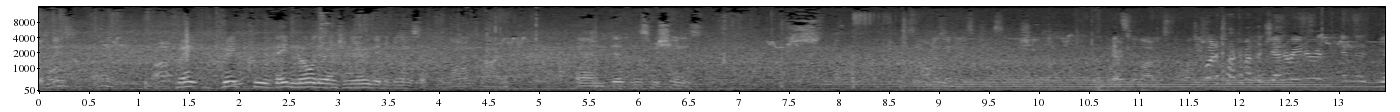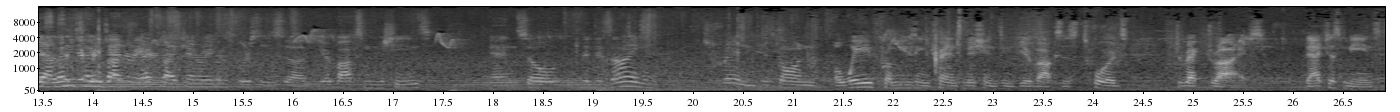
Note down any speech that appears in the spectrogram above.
U.S. based. Great, great crew. They know their engineering. They've been doing this stuff for a long time. And thi- this machine is it's a really nice piece of machine compared to a lot of stuff. Do you want to talk about the generator and, and the Yeah, let me tell you about generator. drive generators versus uh, gearbox machines. And so the design trend has gone away from using transmissions and gearboxes towards direct drives. That just means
